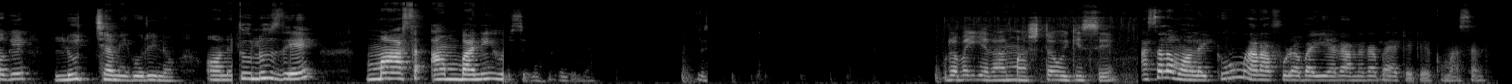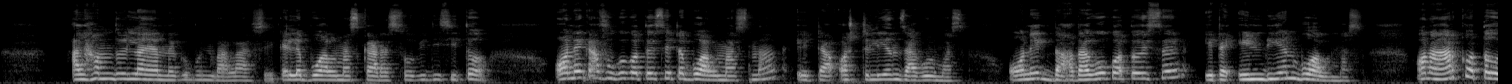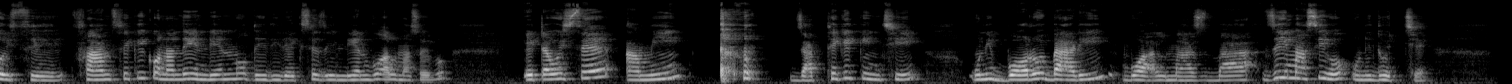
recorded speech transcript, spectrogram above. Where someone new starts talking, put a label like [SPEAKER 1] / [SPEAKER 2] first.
[SPEAKER 1] লগে লুচ্ছামি করি ন। অনেক তুলুজে মাছ আম্বানি হয়েছে হয়ে আসসালামু আলাইকুম, আর এক এরকম আছেন। আলহামদুলিল্লাহ আন্নাকে বোন ভালো আছে। কাইলে বোয়াল মাছ কাটার ছবি দিছি তো। অনেক আফুগো কত হয়েছে এটা বোয়াল মাছ না, এটা অস্ট্রেলিয়ান জাগুর মাছ। অনেক দাদাগো কত হয়েছে এটা ইন্ডিয়ান বোয়াল মাছ। অন আর কত হয়েছে ফ্রান্সে কি কোনান ইন্ডিয়ান নদী দিয়ে রেখছে যে ইন্ডিয়ান বোয়াল মাছ হইব? এটা হইছে আমি যার থেকে কিনছি, উনি বড় বাড়ি বোয়াল মাছ বা যেই মাছই হোক উনি ধরছে।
